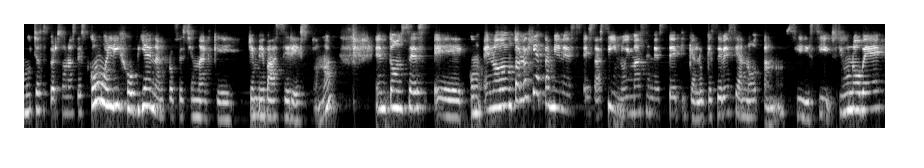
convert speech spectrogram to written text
muchas personas es, ¿cómo elijo bien al profesional que, que me va a hacer esto? ¿no? Entonces, eh, en odontología también es, es, así, ¿no? Y más en estética, lo que se ve se anota, ¿no? Si, si, si uno ve...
